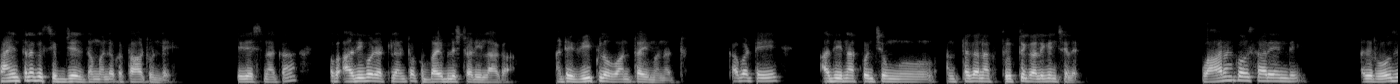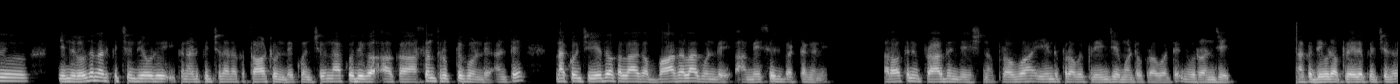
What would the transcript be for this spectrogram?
సాయంత్రానికి షిఫ్ట్ చేద్దాం అని ఒక థాట్ ఉండే. ఇది చేసినాక అది కూడా ఎట్లా అంటే ఒక బైబిల్ స్టడీ లాగా. అంటే వీక్లో వన్ టైం అన్నట్టు. కాబట్టి అది నాకు కొంచెం అంతగా నాకు తృప్తి కలిగించలే. వారానికి ఒకసారి ఏంది అది రోజు ఇన్ని రోజులు నడిపించిన దేవుడు ఇక నడిపించడానికి ఒక థాట్ ఉండే. కొంచెం నాకు కొద్దిగా ఒక అసంతృప్తిగా ఉండే. అంటే నాకు కొంచెం ఏదో ఒకలాగా బాధలాగా ఉండే ఆ మెసేజ్ పెట్టగానే. తర్వాత నేను ప్రార్థన చేసిన ప్రభావ ఏంటి ప్రభావ ఇప్పుడు ఏం చేయమంటావు ప్రభావ అంటే నువ్వు రన్ చేయి. నాకు దేవుడు ప్రేరేపించడం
